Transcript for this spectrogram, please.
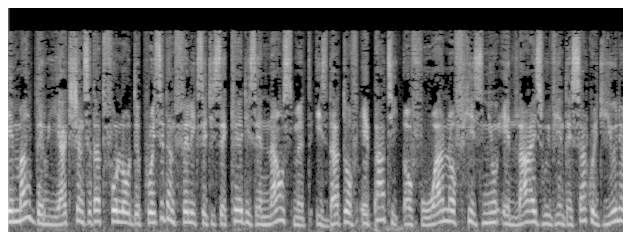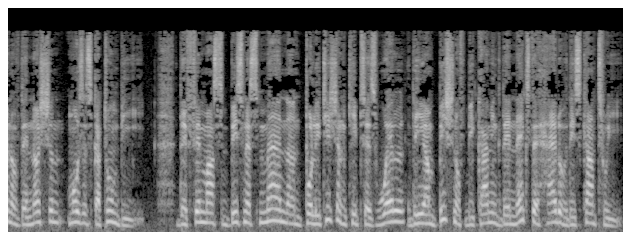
Among the reactions that followed President Felix Tshisekedi's announcement is that of a party of one of his new allies within the Sacred Union of the Nation, Moses Katumbi. The famous businessman and politician keeps as well the ambition of becoming the next head of this country.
